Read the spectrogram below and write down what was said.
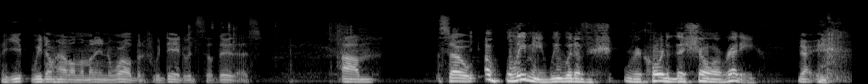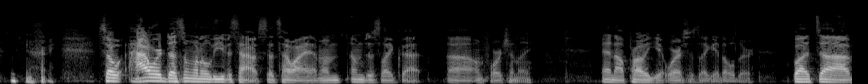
Like, you- we don't have all the money in the world, but if we did, we'd still do this. Um. So Oh, believe me, we would have sh- recorded this show already. Right. Right. So Howard doesn't want to leave his house. That's how I am. I'm I'm just like that, uh, unfortunately. And I'll probably get worse as I get older. But uh,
